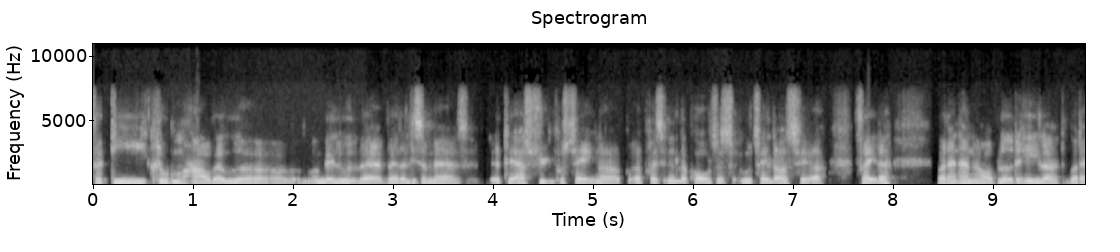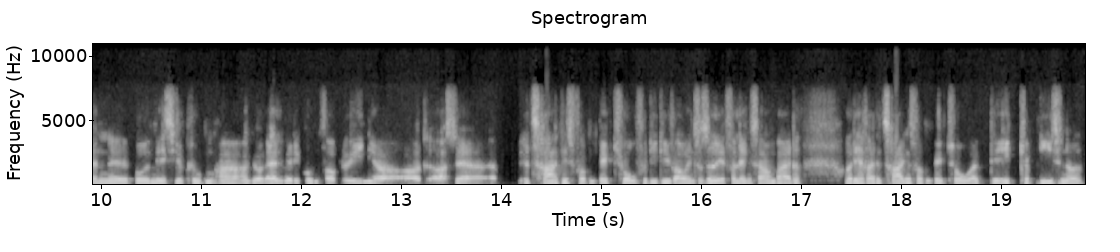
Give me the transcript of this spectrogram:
Fordi klubben har jo været ude og, og melde ud, hvad, hvad der ligesom er deres syn på sagen, og, og præsident Laporte udtalte også her fredag, hvordan han har oplevet det hele, og hvordan øh, både Messi og klubben har, har gjort alt, hvad de kunne for at blive enige, og, og det også er, er tragisk for dem begge to, fordi de var jo interesseret i at forlænge samarbejdet, og derfor er det tragisk for dem begge to, at det ikke kan blive til noget.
